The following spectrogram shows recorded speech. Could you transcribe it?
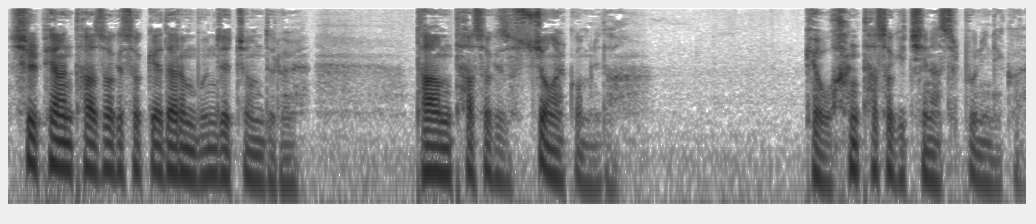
실패한 타석에서 깨달은 문제점들을 다음 타석에서 수정할 겁니다. 겨우 한 타석이 지났을 뿐이니까요.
